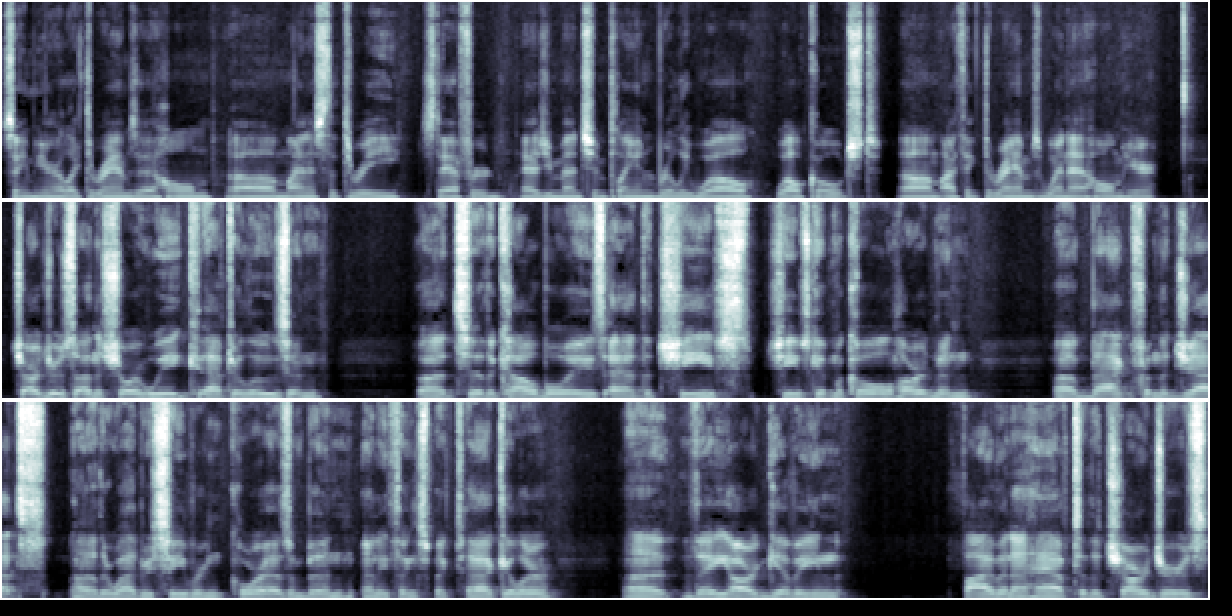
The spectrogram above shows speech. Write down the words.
Same here. I like the Rams at home, uh, minus the three. Stafford, as you mentioned, playing really well, well coached. Um, I think the Rams win at home here. Chargers on the short week after losing uh, to the Cowboys at the Chiefs. Chiefs get Mecole Hardman uh, back from the Jets. Uh, their wide receiver corps hasn't been anything spectacular. Uh, they are giving five and a half to the Chargers.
